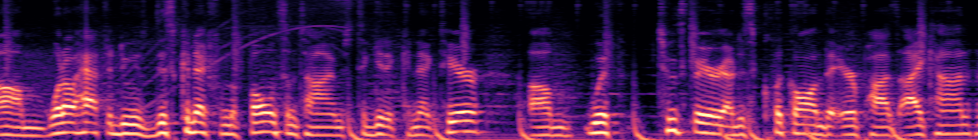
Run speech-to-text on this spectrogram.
Um, what I'll have to do is disconnect from the phone sometimes to get it connect here. Um, with Tooth Fairy, I just click on the AirPods icon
